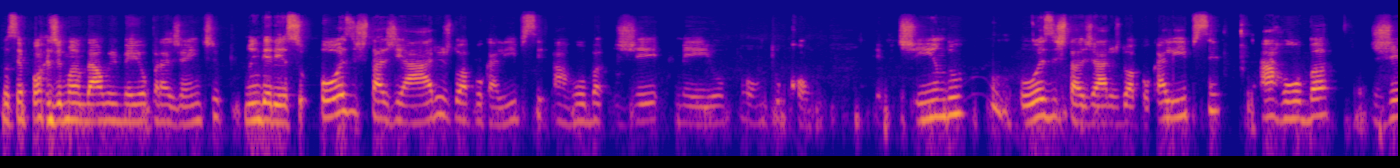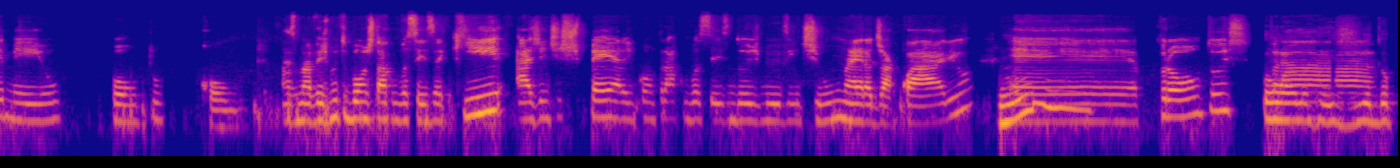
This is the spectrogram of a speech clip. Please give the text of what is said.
você pode mandar um e-mail para a gente no endereço osestagiários do repetindo os estagiários do apocalipse arroba gmail.com mais uma vez muito bom estar com vocês aqui. A gente espera encontrar com vocês em 2021 na era de aquário. Hum, é, prontos um pra- ano regido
